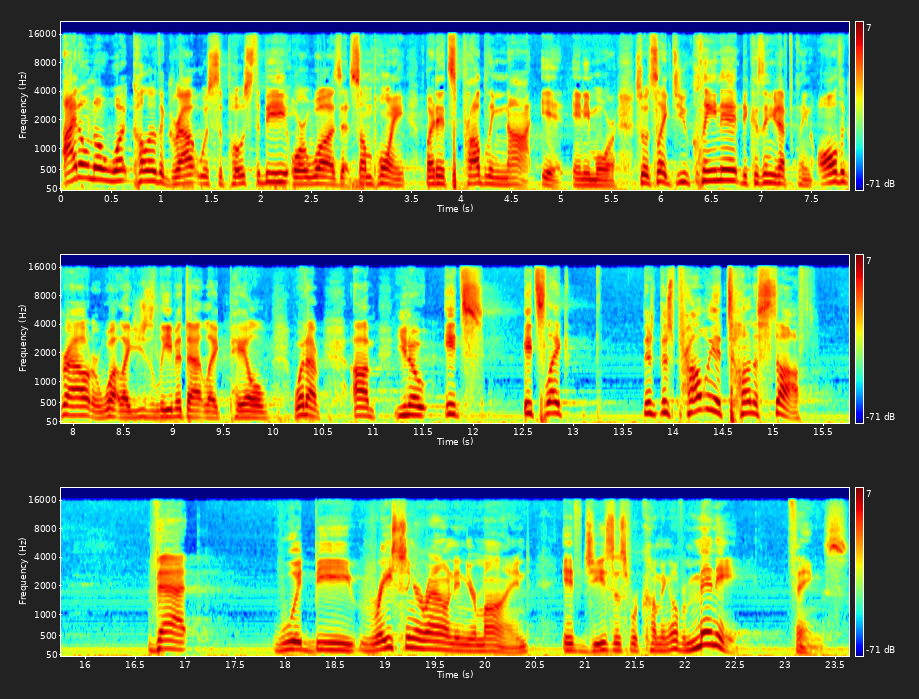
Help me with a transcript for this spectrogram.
I don't know what color the grout was supposed to be or was at some point, but it's probably not it anymore. So it's like, do you clean it? Because then you'd have to clean all the grout or what? Like, you just leave it that, like, pale, whatever. Um, you know, it's, it's like, there's, there's probably a ton of stuff that would be racing around in your mind if Jesus were coming over. Many things.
